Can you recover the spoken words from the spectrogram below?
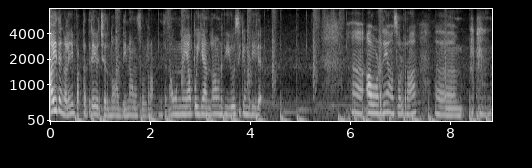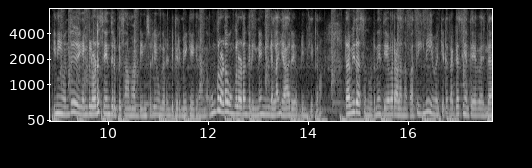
ஆயுதங்களையும் பக்கத்திலே வச்சிருந்தோம் அப்படின்னு அவன் சொல்கிறான் இதெல்லாம் உண்மையாக பொய்யான்லாம் அவனுக்கு யோசிக்க முடியல. அவன் உடனே அவன் சொல்கிறான் இனி வந்து எங்களோட சேர்ந்துரு பேசாமல் அப்படின்னு சொல்லி இவங்க ரெண்டு பேருமே கேட்குறாங்க உங்களோட உங்களோடங்கிறீங்கன்னா நீங்கள்லாம் யார்? அப்படின்னு கேட்குறான் ரவிதாசன் உடனே தேவராளனை பார்த்து இனி இவன் கிட்ட ரகசியம் தேவையில்லை.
